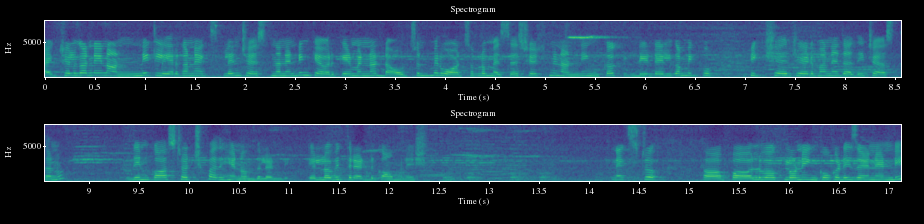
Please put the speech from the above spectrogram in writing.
యాక్చువల్గా నేను అన్నీ క్లియర్గానే ఎక్స్ప్లెయిన్ చేస్తున్నానండి. ఇంకెవరికేమైనా డౌట్స్ ఉంటే మీరు వాట్సాప్లో మెసేజ్ చేసి నేను అన్నీ ఇంకా డీటెయిల్గా మీకు పిక్ షేర్ చేయడం అనేది అది చేస్తాను. దీని కాస్ట్ వచ్చి పదిహేను వందలండి. Yellow with red combination next pearl వర్క్లోనే ఇంకొక డిజైన్ అండి.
